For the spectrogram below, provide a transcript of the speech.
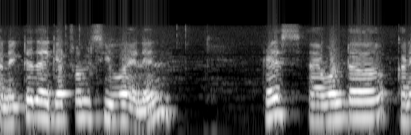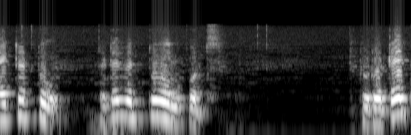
connectors I get from CONN press I want a connector 2 it is with two inputs. To rotate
